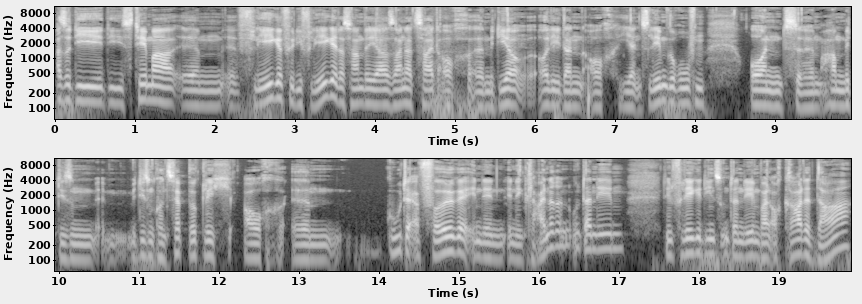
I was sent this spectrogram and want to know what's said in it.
Also die dieses Thema ähm, äh, Pflege für die Pflege, das haben wir ja seinerzeit auch äh, mit dir, Olli, dann auch hier ins Leben gerufen und ähm, haben mit diesem mit diesem Konzept wirklich auch ähm, gute Erfolge in den in den kleineren Unternehmen, den Pflegedienstunternehmen, weil auch gerade da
